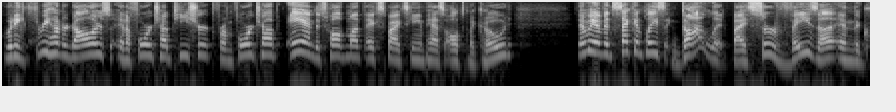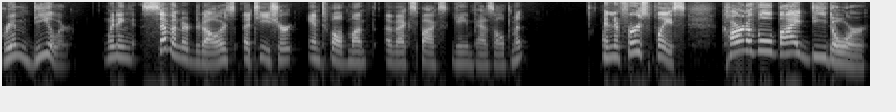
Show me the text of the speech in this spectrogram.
winning $300 and a Forge Hub t-shirt from Forge Hub and a 12-month Xbox Game Pass Ultimate Code. Then we have in second place Gauntlet by Sir Veza and the Grim Dealer, winning $700, a t-shirt, and 12-month of Xbox Game Pass Ultimate. And in first place, Carnival by D-Door.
